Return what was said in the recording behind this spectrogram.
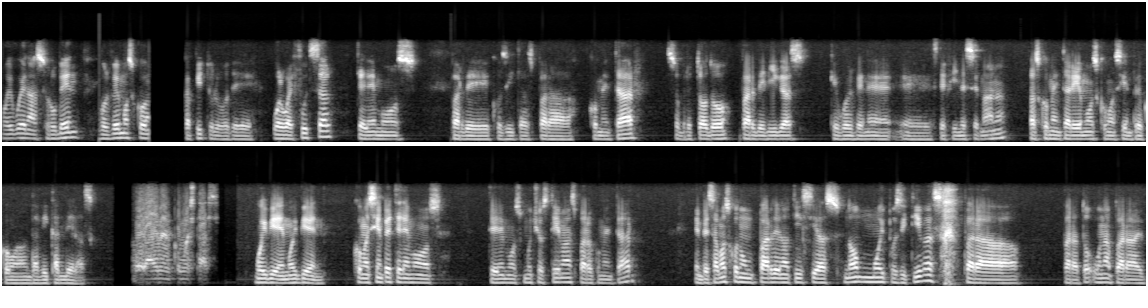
Muy buenas, Rubén. Volvemos con el capítulo de Worldwide Futsal. Tenemos un par de cositas para comentar, sobre todo un par de ligas que vuelven eh, eh, este fin de semana. Las comentaremos como siempre con David Candelas. Hola, Emen, ¿cómo estás? Muy bien, muy bien. Como siempre tenemos, tenemos muchos temas para comentar. Empezamos con un par de noticias no muy positivas para, para una para el,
